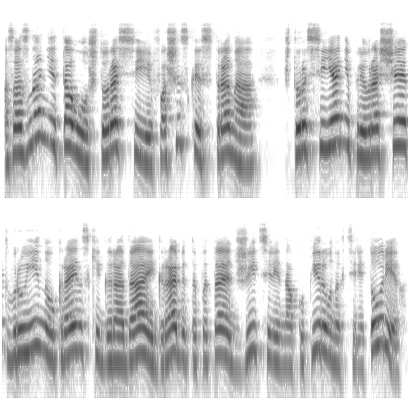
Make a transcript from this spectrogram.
осознание того, что Россия – фашистская страна, что россияне превращают в руины украинские города и грабят и пытают жителей на оккупированных территориях,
